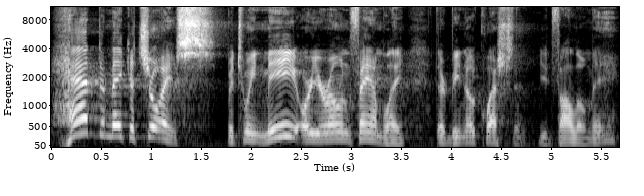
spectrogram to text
had to make a choice between me or your own family, there'd be no question you'd follow me.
